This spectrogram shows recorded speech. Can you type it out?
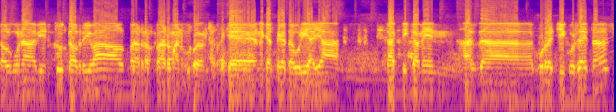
d'alguna virtut del rival, per, per, bueno, doncs, perquè en aquesta categoria ja tàcticament has de corregir cosetes,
